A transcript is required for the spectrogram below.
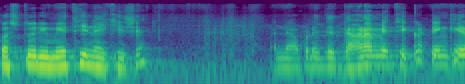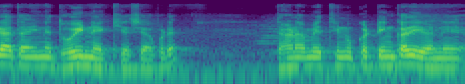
કસ્તુરી મેથી નાખી છે. અને આપણે જે ધાણા મેથી કટિંગ કર્યા હતા એને ધોઈ નાખીએ છીએ આપણે. ધાણા મેથીનું કટિંગ કરી અને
